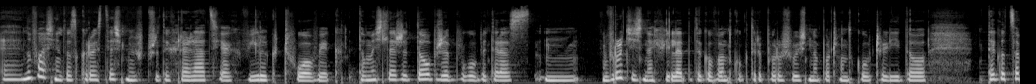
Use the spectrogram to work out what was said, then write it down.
E, no właśnie, to skoro jesteśmy już przy tych relacjach wilk-człowiek, to myślę, że dobrze byłoby teraz mm, wrócić na chwilę do tego wątku, który poruszyłeś na początku, czyli do tego, co,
